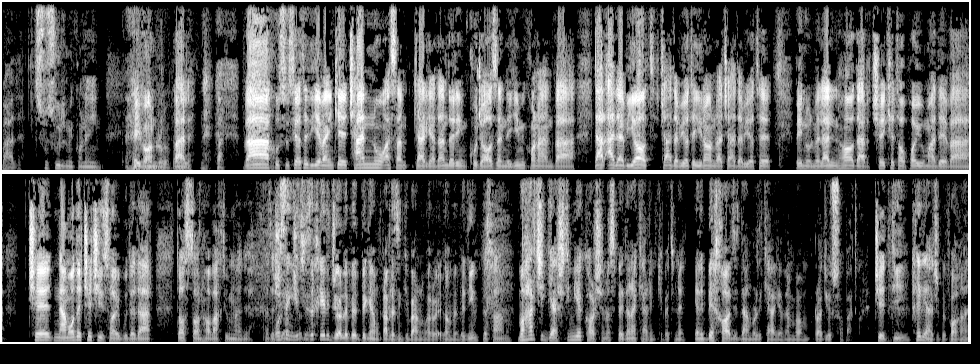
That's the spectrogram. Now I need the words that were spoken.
بله. سوسول می‌کنه این حیوان رو. بله. بله. و خصوصیات دیگه و اینکه چند نوع اصلا کرگدن داریم کجاها زندگی می‌کنن و در ادبیات چه ادبیات ایران و چه ادبیات بین الملل اینها در چه کتابهایی اومده و چه نماد چه چیزهایی بوده در داستان ها وقتی اومده؟ ازش حسین یه. چیز خیلی جالب بگم قبل از اینکه برنامه رو ادامه بدیم. بفرما. ما هرچی گشتیم یه کارشناس پیدا نکردیم که بتونه یعنی بخواد در مورد کرگدن با رادیو صحبت کنه. جدی؟ خیلی عجیبه واقعا.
